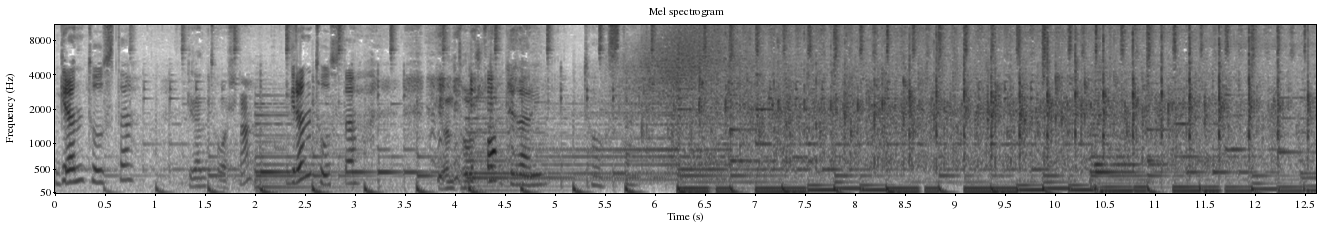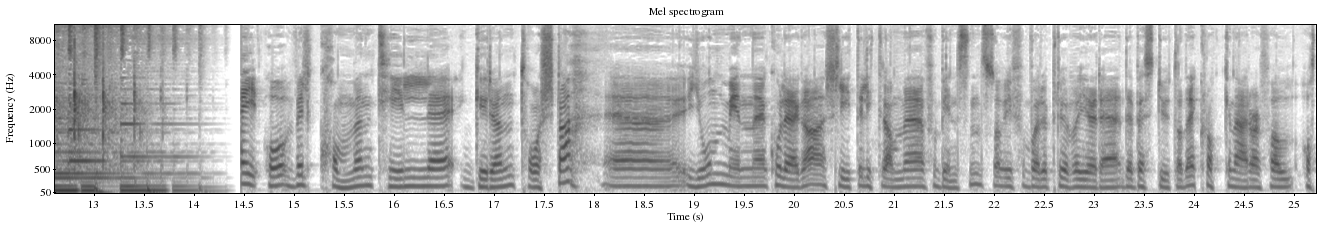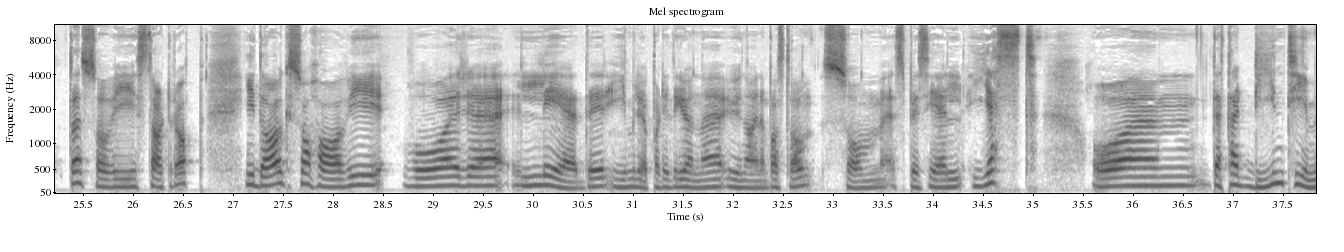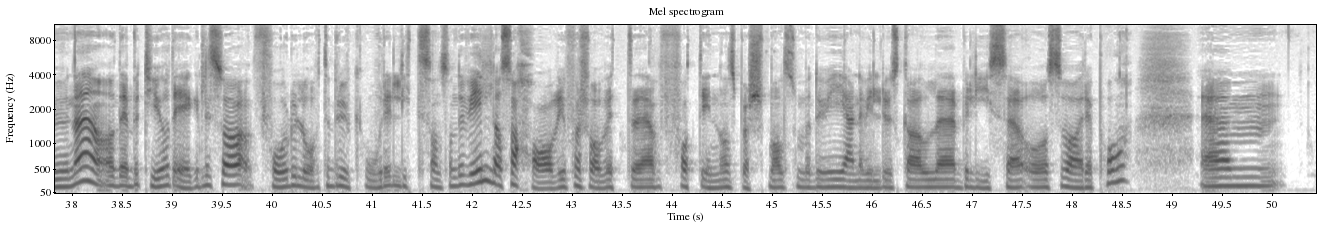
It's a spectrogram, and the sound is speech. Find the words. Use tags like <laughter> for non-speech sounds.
Grønn torsdag. Grønn torsdag? Grønn torsdag. Grønn torsdag. <laughs> Grønn Hei og velkommen til eh, Grønn torsdag. Eh, Jon, min kollega, sliter litt med forbindelsen, så vi får bare prøve å gjøre det beste ut av det. Klokken er i hvert fall åtte, så vi starter opp. I dag så har vi vår eh, leder i Miljøpartiet De Grønne, Una Aina Bastholm, som spesiell gjest. Og um, dette er din time, Une, og det betyr jo at egentlig så får du lov til å bruke ordet litt sånn som du vil. Og så har vi for så vidt uh, fått inn noen spørsmål som du gjerne vil du skal uh, belyse og svare på. Um,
